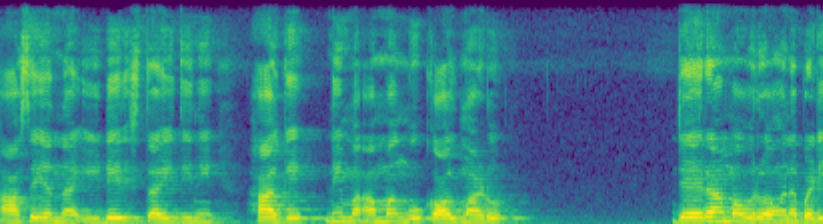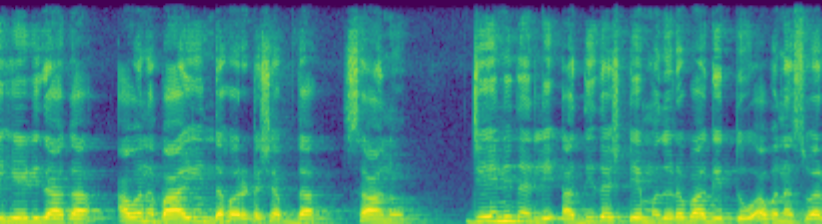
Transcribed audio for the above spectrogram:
ಆಸೆಯನ್ನು ಈಡೇರಿಸ್ತಾ ಇದ್ದೀನಿ. ಹಾಗೆ ನಿಮ್ಮ ಅಮ್ಮಂಗೂ ಕಾಲ್ ಮಾಡು. ಜಯರಾಮ್ ಅವರು ಅವನ ಬಳಿ ಹೇಳಿದಾಗ, ಅವನ ಬಾಯಿಯಿಂದ ಹೊರಟ ಶಬ್ದ, ಸಾನು, ಜೇನಿನಲ್ಲಿ ಅದ್ದಿದಷ್ಟೇ ಮಧುರವಾಗಿತ್ತು ಅವನ ಸ್ವರ.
